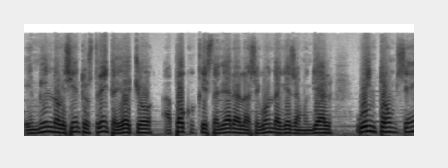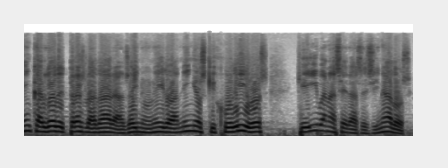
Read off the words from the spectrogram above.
En 1938, a poco que estallara la Segunda Guerra Mundial, Winton se encargó de trasladar al Reino Unido a niños que judíos que iban a ser asesinados,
